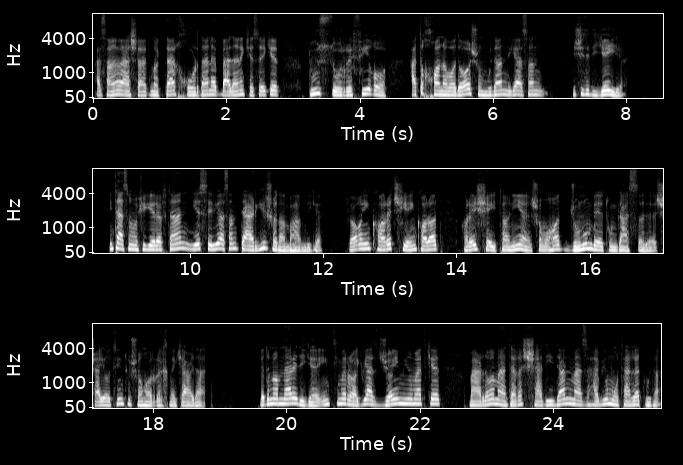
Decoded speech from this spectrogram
از همه وحشتناکتر خوردن بدن کسایی که دوست و رفیق و حتی خانواده هاشون بودن دیگه اصلا یه چیز دیگه ایه این تصمیمی که گرفتن یه سری اصلا درگیر شدن با هم دیگه. که آقا این کارا چیه؟ این کارات کارهای شیطانیه. شماها جنون بهتون دست داده. شیاطین تو شما رخنه کردن. یادون هم نره دیگه. این تیم راگبی از جایی میومد که مردم منطقه شدیداً مذهبی و معتقد بودن.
